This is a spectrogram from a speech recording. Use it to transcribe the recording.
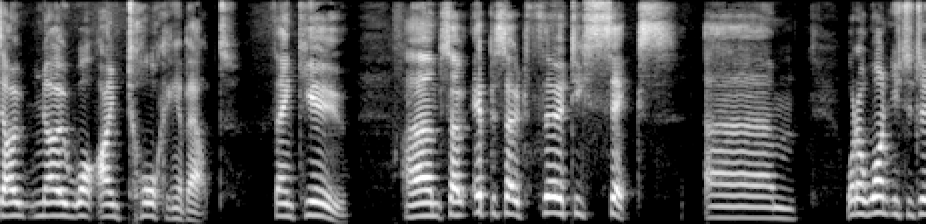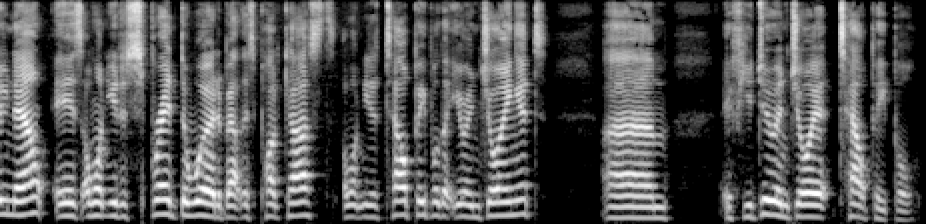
don't know what I'm talking about. Thank you. Um, so, episode 36. Um, what I want you to do now is I want you to spread the word about this podcast. I want you to tell people that you're enjoying it. Um, if you do enjoy it, tell people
